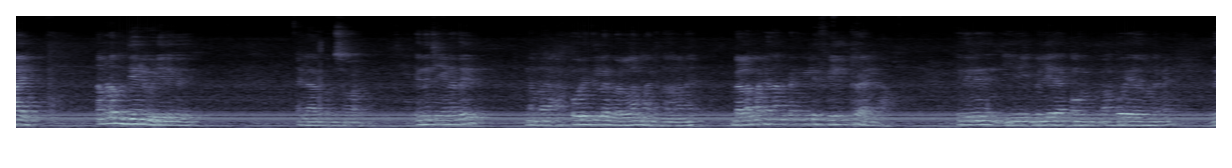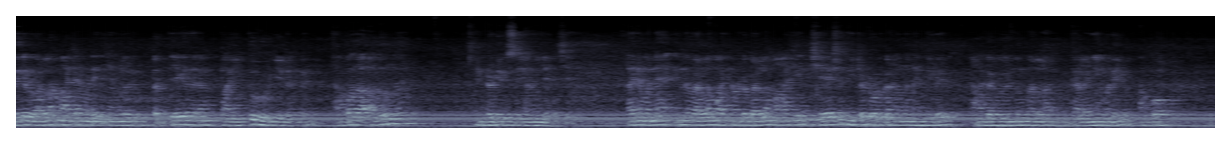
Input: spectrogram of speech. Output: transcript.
Hi. നമ്മുടെ പുതിയൊരു വീഡിയോയിലേക്ക് എല്ലാവർക്കും സ്വാഗതം. ഇന്ന് ചെയ്യുന്നത് നമ്മുടെ അക്വോറിയത്തിലെ വെള്ളം മാറ്റുന്നതാണ്. വെള്ളം മാറ്റുന്നുണ്ടെങ്കിൽ ഫിൽറ്റർ അല്ല. ഇതിൽ ഈ വലിയ അക്കൗണ്ട് ആയതുകൊണ്ട് തന്നെ ഇതിൽ വെള്ളം മാറ്റാൻ വേണ്ടി ഞങ്ങളൊരു പ്രത്യേക തരം പൈപ്പ് കുടുക്കിയിട്ടുണ്ട്. അപ്പോൾ അത് അതൊന്ന് ഇൻട്രൊഡ്യൂസ് ചെയ്യാമെന്ന് വിചാരിച്ചു അതിന് മുന്നേ ഇന്ന് വെള്ളം മാറ്റുന്നുണ്ട്. വെള്ളം മാറ്റിയതിന് ശേഷം തീറ്റോട്ട് കൊടുക്കുകയാണെന്നുണ്ടെങ്കിൽ ആകെ വീണ്ടും വെള്ളം കലങ്ങി മറിയും. അപ്പോൾ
